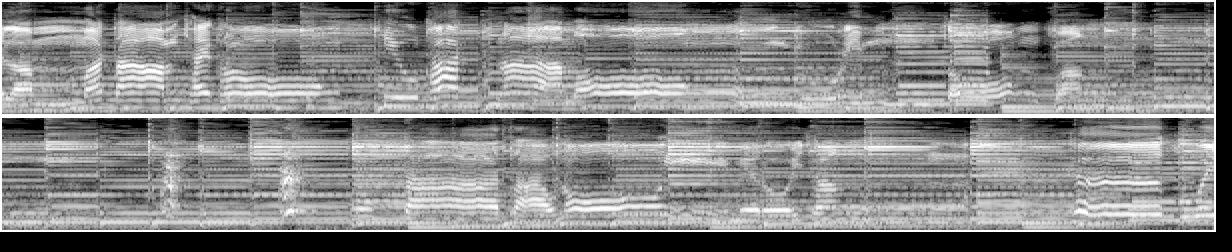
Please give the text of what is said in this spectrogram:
ยลำมาตามชายคลองทิวทัศน์หน้ามอง อยู่ริมสองฝั่งนกตาสาวน้อยไม่โรยช่างเธอสวย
